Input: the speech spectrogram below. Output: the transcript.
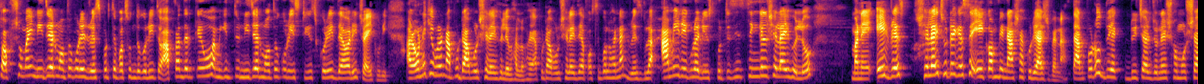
সবসময় নিজের মতো করে ড্রেস পরতে পছন্দ করি, তো আপনাদেরকেও আমি কিন্তু নিজের মতো করে স্টিচ করেই দেওয়ারই ট্রাই করি। আর অনেকে বলেন, আপু ডাবল সেলাই হলে ভালো হয়। আপু ডাবল সেলাই দেওয়া পসিবল হয় না। ড্রেসগুলো আমি রেগুলার ইউজ করতেছি সিঙ্গেল সেলাই হলেও মানে এই ড্রেস সেলাই ছুটে গেছে, এই কমপ্লেন আশা করি আসবে না। তারপরেও দুই এক, দুই চারজনের সমস্যা,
